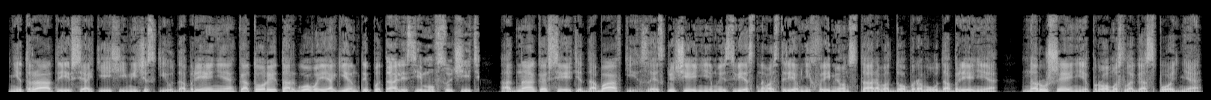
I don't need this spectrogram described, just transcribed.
нитраты и всякие химические удобрения, которые торговые агенты пытались ему всучить. Однако все эти добавки, за исключением известного с древних времен старого доброго удобрения, нарушение промысла Господня.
